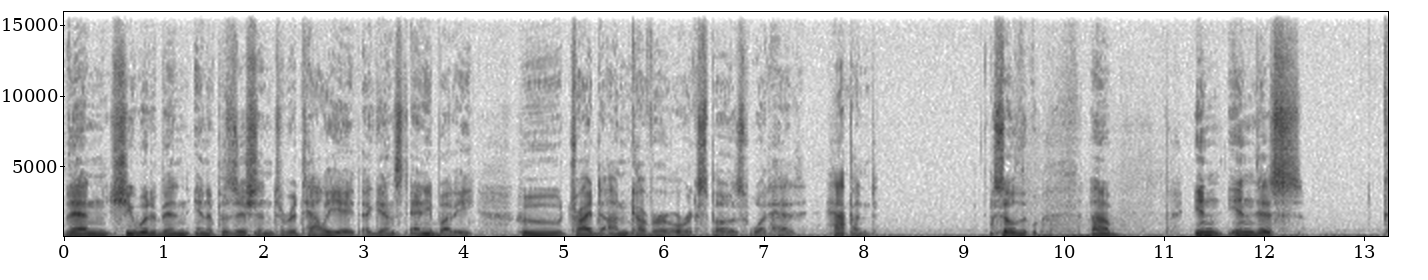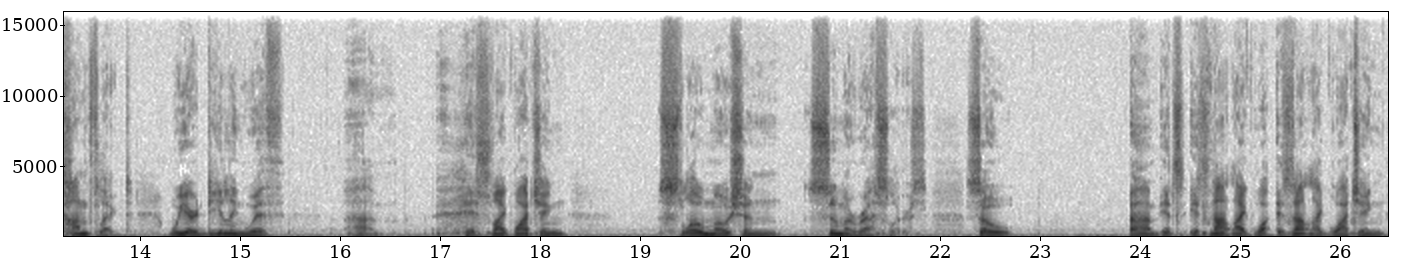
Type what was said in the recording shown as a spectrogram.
then she would have been in a position to retaliate against anybody who tried to uncover or expose what had happened. So, uh, in in this conflict, we are dealing with. Um, it's like watching slow motion sumo wrestlers. So um, it's it's not like it's not like watching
